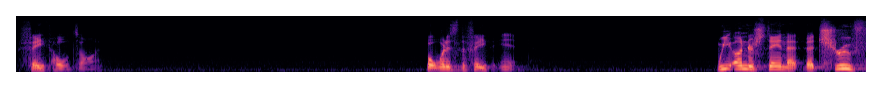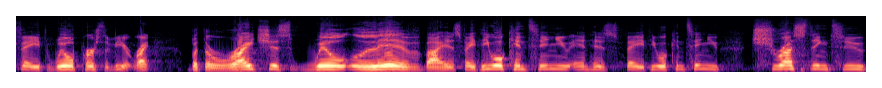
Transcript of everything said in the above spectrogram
faith holds on. But what is the faith in? We understand that, that true faith will persevere, right? But the righteous will live by his faith. He will continue in his faith. He will continue trusting to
